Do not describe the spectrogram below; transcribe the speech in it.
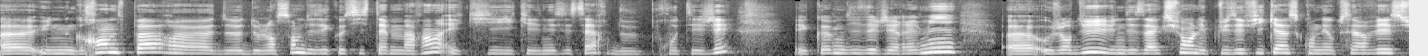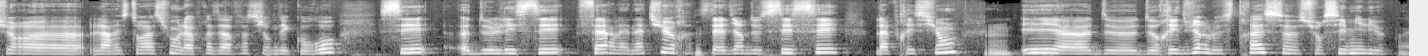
euh, une grande part euh, de, l'ensemble des écosystèmes marins et qui est nécessaire de protéger. Et comme disait Jérémy, euh, aujourd'hui, une des actions les plus efficaces qu'on ait observées sur euh, la restauration ou la préservation des coraux, c'est euh, de laisser faire la nature, c'est-à-dire de cesser la pression Mm. et euh, de, de réduire le stress sur ces milieux. Ouais.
